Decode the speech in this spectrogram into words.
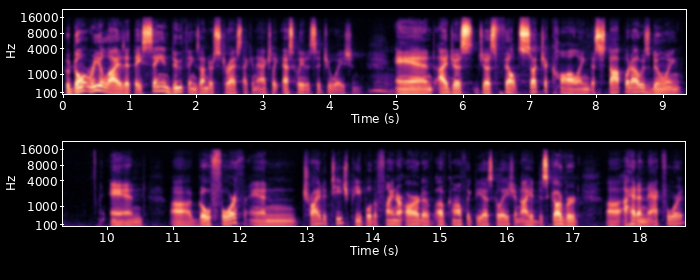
who don't realize that they say and do things under stress that can actually escalate a situation. And I just, just felt such a calling to stop what I was doing and uh, go forth and try to teach people the finer art of, of conflict de escalation. I had discovered uh, I had a knack for it.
